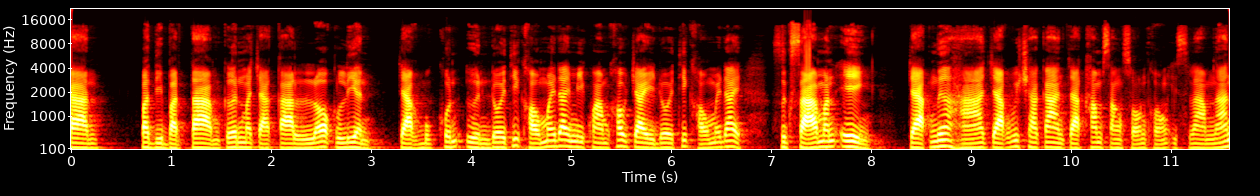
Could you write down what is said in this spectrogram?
การ ปฏิบัติตามเกิดมาจากการลอกเลียนจากบุคคลอื่น โดยที่เขาไม่ได้มีความเข้าใจ โดยที่เขาไม่ได้ศึกษามันเอง จากเนื้อหาจากวิชาการจากคำสั่งสอนของอิสลามนั้น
